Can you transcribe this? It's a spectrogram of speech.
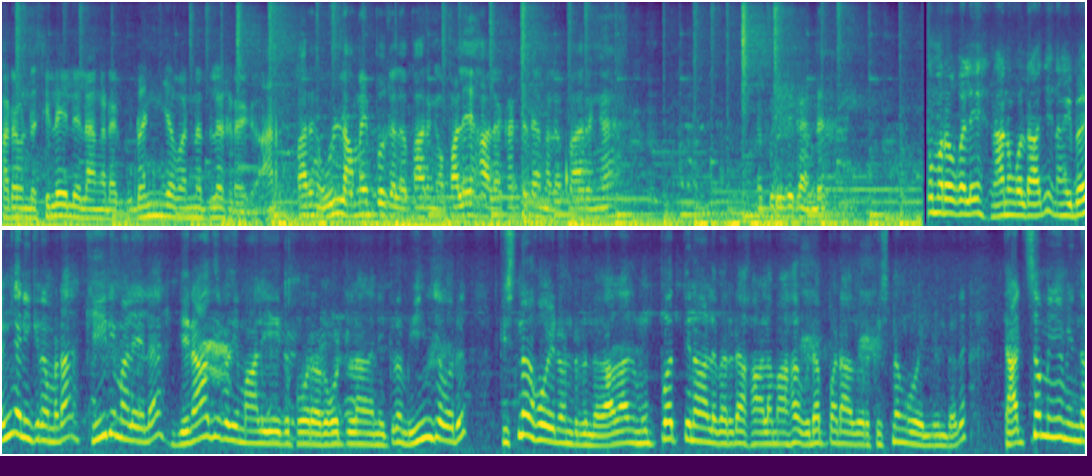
கடவுள் சிலையில எல்லாம் கிடக்கு. உடைஞ்ச வண்ணத்துல கிடக்கு. ஆனா பாருங்க உள்ள அமைப்புகளை பாருங்க. பழைய கால கட்டிடங்களை பாருங்க. எப்படி இருக்காண்டு உறவுகளே நான் உங்கள் ராஜு. நாங்கள் இப்போ எங்கே நிற்கிறோம்டா கீரிமலையில் ஜனாதிபதி மாளிகைக்கு போகிற ரோட்டில் நிற்கிறோம் இங்கே ஒரு கிருஷ்ணர் கோயில் ஒன்று இருந்தது. அதாவது முப்பத்தி நாலு வருட காலமாக விடப்படாத ஒரு கிருஷ்ணன் கோயில் இருந்தது. தற்சமயம் இந்த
